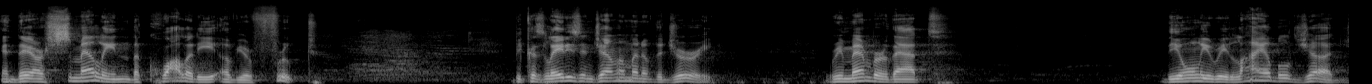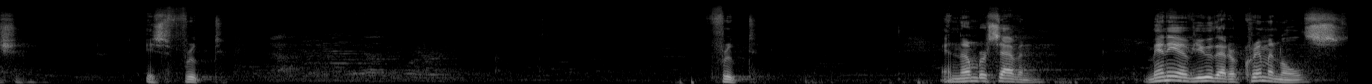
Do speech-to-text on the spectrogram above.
And they are smelling the quality of your fruit. Because, ladies and gentlemen of the jury, remember that the only reliable judge is fruit. Fruit. And number seven, many of you that are criminals,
